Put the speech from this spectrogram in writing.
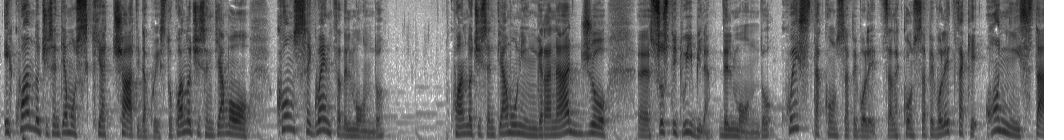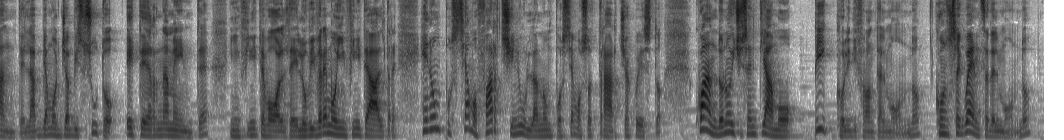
E quando ci sentiamo schiacciati da questo, quando ci sentiamo conseguenza del mondo, quando ci sentiamo un ingranaggio eh, sostituibile del mondo, questa consapevolezza, la consapevolezza che ogni istante l'abbiamo già vissuto eternamente, infinite volte, e lo vivremo infinite altre, e non possiamo farci nulla, non possiamo sottrarci a questo, quando noi ci sentiamo piccoli di fronte al mondo, conseguenze del mondo,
